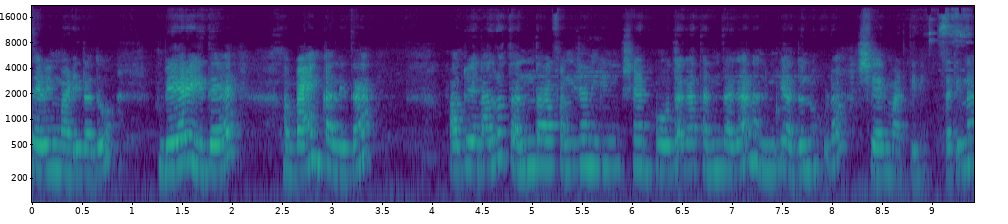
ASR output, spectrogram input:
ಸೇವಿಂಗ್ ಮಾಡಿರೋದು. ಬೇರೆ ಇದೆ. ಬ್ಯಾಂಕಲ್ಲಿದೆ ಅದು ಏನಾದರೂ ತಂದ ಫಂಕ್ಷನ್ ಗಿಂಕ್ಷನ್ ಹೋದಾಗ, ತಂದಾಗ ನಾನು ನಿಮಗೆ ಅದನ್ನು ಕೂಡ ಶೇರ್ ಮಾಡ್ತೀನಿ. ಸರಿನಾ?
